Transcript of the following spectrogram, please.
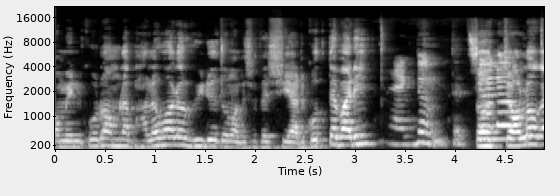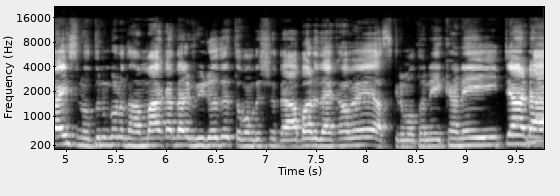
কমেন্ট করো আমরা ভালো ভালো ভিডিও তোমাদের সাথে শেয়ার করতে পারি। একদম। তো চলো। গাইস নতুন কোনো ধামাকাদার ভিডিওতে তোমাদের সাথে আবার দেখা হবে। আজকের মতন এখানেই টাটা!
